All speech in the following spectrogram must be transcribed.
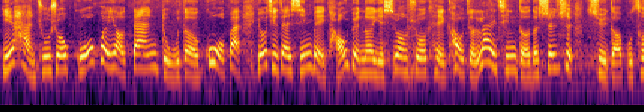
也喊出说国会要单独的过半，尤其在新北桃园呢，也希望说可以靠着赖清德的声势取得不错。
